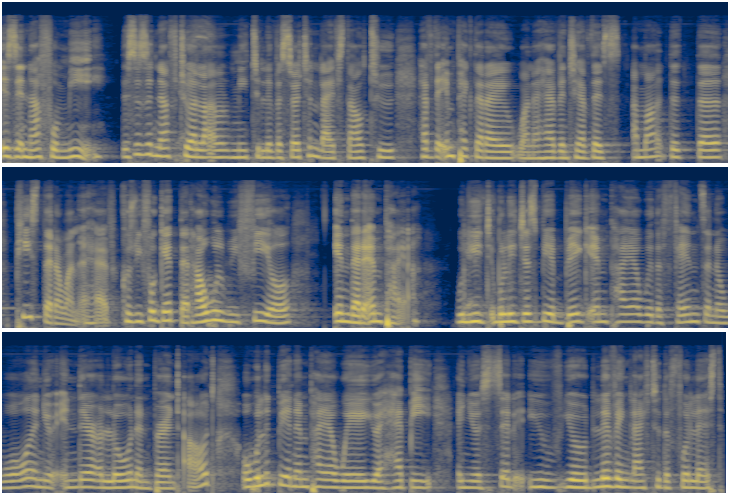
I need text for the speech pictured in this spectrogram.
is enough for me. This is enough to allow me to live a certain lifestyle, to have the impact that I want to have, and to have this amount, the, the peace that I want to have. Because we forget that. How will we feel in that empire? Will you will it just be a big empire with a fence and a wall, and you're in there alone and burnt out, or will it be an empire where you're happy and you're still you you're living life to the fullest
